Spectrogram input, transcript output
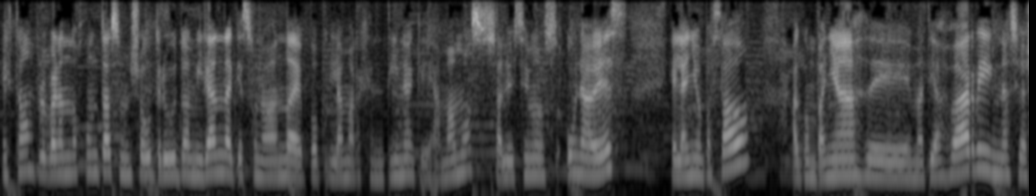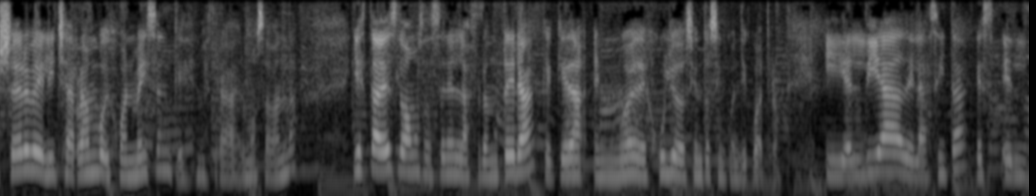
Estamos preparando juntas un show tributo a Miranda, que es una banda de pop glam argentina que amamos. Ya lo hicimos una vez el año pasado, acompañadas de Matías Barri, Ignacio Ayerbe, Licha Rambo y Juan Mason, que es nuestra hermosa banda. Y esta vez lo vamos a hacer en La Frontera, que queda en 9 de julio 254. Y el día de la cita es el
